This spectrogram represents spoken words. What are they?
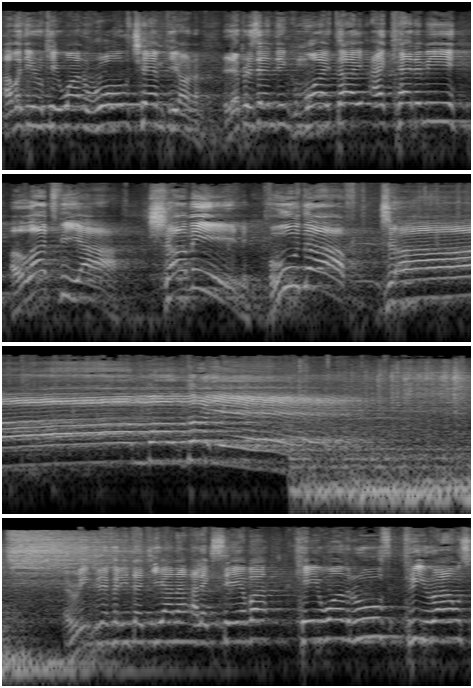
Amateur K1 world champion, representing Muay Thai Academy, Latvia, Shamil Udav Jamaldayev. Ring referee Tatiana Alexeyeva, K1 rules, three rounds,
